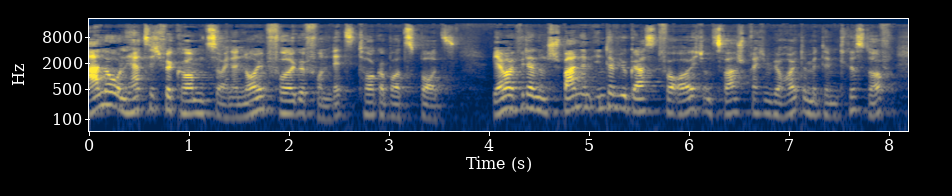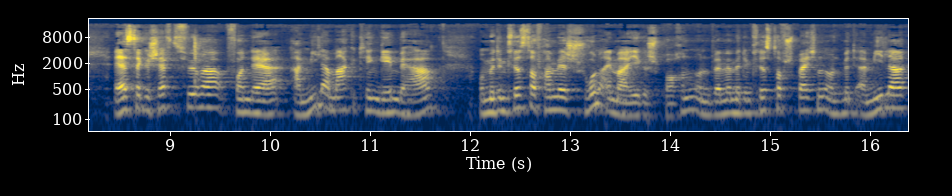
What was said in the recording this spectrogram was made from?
Hallo und herzlich willkommen zu einer neuen Folge von Let's Talk About Sports. Wir haben heute wieder einen spannenden Interviewgast für euch und zwar sprechen wir heute mit dem Christoph. Er ist der Geschäftsführer von der Amila Marketing GmbH und mit dem Christoph haben wir schon einmal hier gesprochen und wenn wir mit dem Christoph sprechen und mit Amila,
